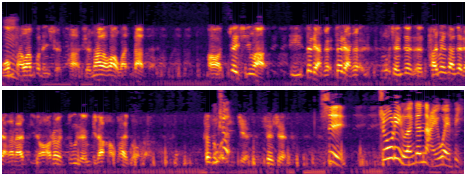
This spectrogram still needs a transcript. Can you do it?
我们台湾不能选他，选他的话完蛋了。啊，最起码以这两个这两个目前这呃台面上这两个来比的话，那个朱人比他好太多了，这是我的意见，谢谢。是朱立伦跟哪一位比？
